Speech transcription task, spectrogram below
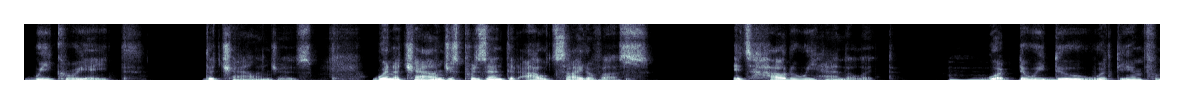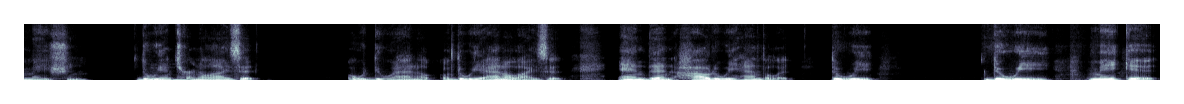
We create the challenges. When a challenge is presented outside of us, it's how do we handle it? Mhm. What do we do with the information? Do we Mhm. internalize it or do we, anal- or do we analyze it? And then how do we handle it? Do we do we make it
